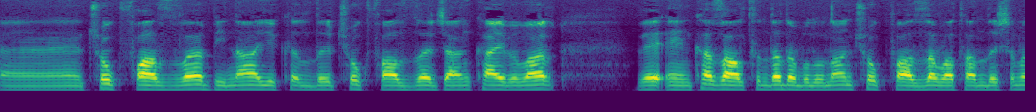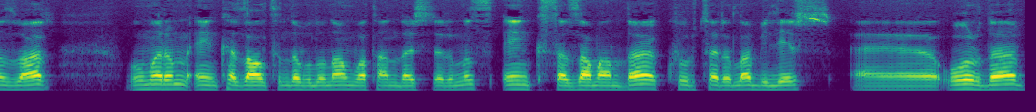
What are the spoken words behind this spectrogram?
Ee, çok fazla bina yıkıldı, çok fazla can kaybı var ve enkaz altında da bulunan çok fazla vatandaşımız var. Umarım enkaz altında bulunan vatandaşlarımız en kısa zamanda kurtarılabilir. Ee, orada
